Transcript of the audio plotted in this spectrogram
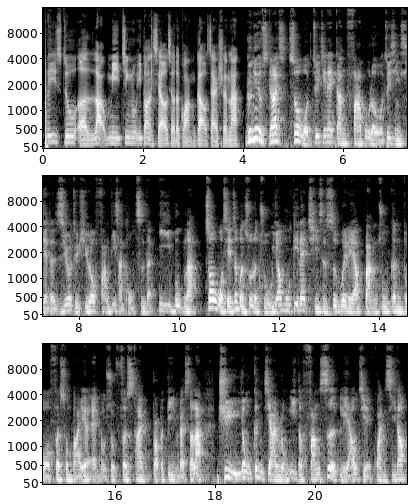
，please do allow me 进入一段小小的广告 session 啦。Good news, guys！So 我最近呢刚发布了我最新写的 Zero to Hero 房地产投资的 ebook 啦。So 我写这本书的主要目的呢，其实是为了要帮助更多 first home buyer and also first time property investor 啦，去用更加容易的方式了解关系到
